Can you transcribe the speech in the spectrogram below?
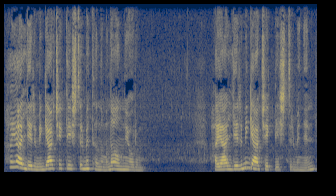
hayallerimi gerçekleştirme tanımını anlıyorum. Hayallerimi gerçekleştirmenin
